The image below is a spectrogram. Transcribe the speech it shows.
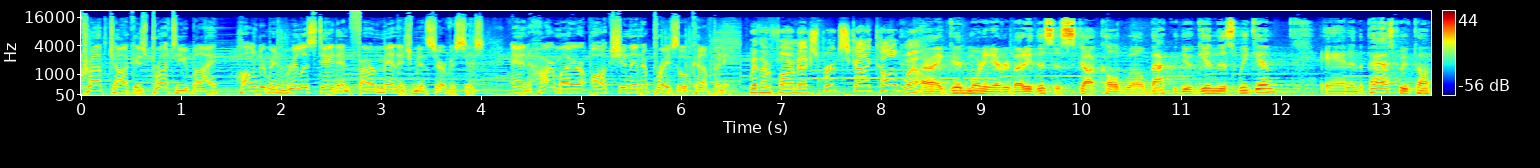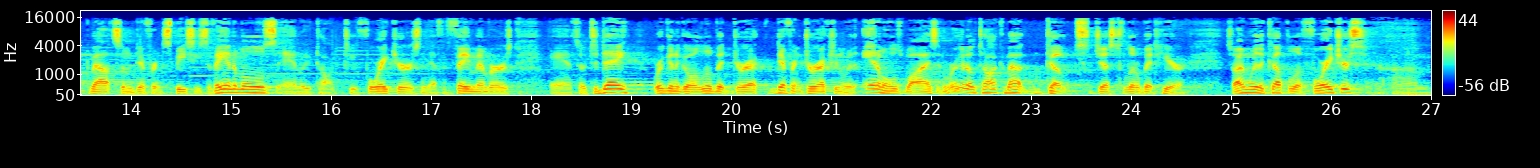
Crop Talk is brought to you by Halderman Real Estate and Farm Management Services and Harmeyer Auction and Appraisal Company. With our farm expert, Scott Caldwell. All right, good morning, everybody. This is Scott Caldwell back with you again this weekend. And in the past, we've talked about some different species of animals, and we've talked to 4 Hers and FFA members. And so today, we're going to go a little bit direct, different direction with animals wise, and we're going to talk about goats just a little bit here. So I'm with a couple of 4-Hers, um,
